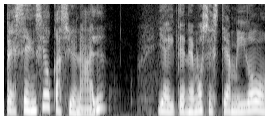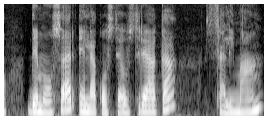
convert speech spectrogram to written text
presencia ocasional. Y ahí tenemos este amigo de Mozart en la costa austriaca, Salimán,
